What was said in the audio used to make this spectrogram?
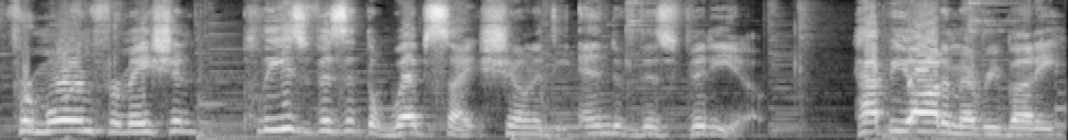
For more information, please visit the website shown at the end of this video. Happy autumn, everybody!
